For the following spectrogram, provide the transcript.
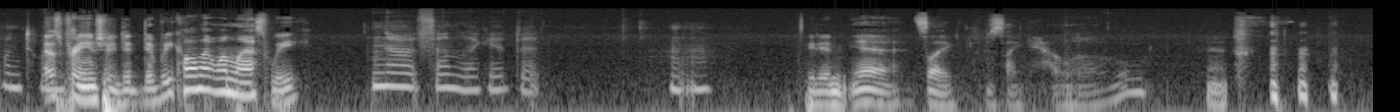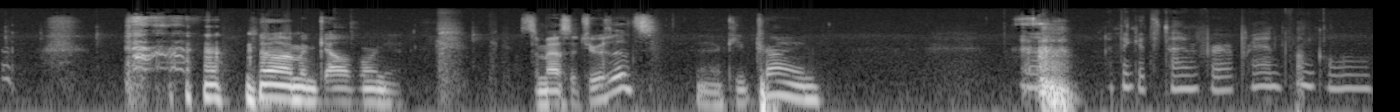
one twenty. That was pretty interesting. Did, did we call that one last week? No, it sounds like it, but mm-mm. We didn't. Yeah, it's like just like hello. Yeah. no, I'm in California. So Massachusetts. Yeah, keep trying. I think it's time for a Pran Funkels.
